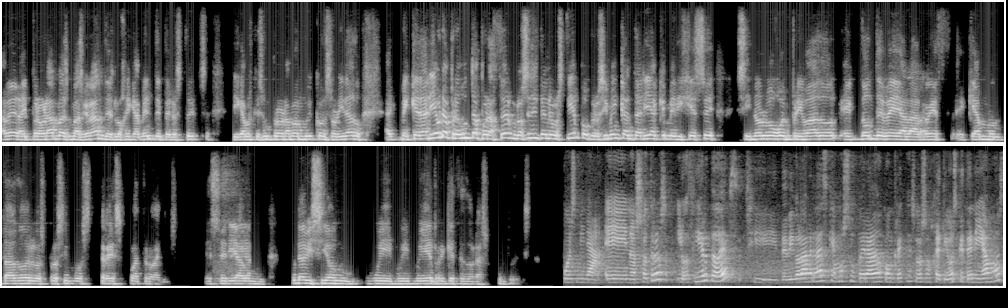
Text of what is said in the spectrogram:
a ver, hay programas más grandes, lógicamente, pero estoy, digamos que es un programa muy consolidado. Me quedaría una pregunta por hacer, no sé si tenemos tiempo, pero sí me encantaría que me dijese, si no luego en privado, eh, dónde ve a la red eh, que han montado en los próximos tres, cuatro años. sería una visión muy, muy, muy enriquecedora a su punto de vista. Pues mira, eh, nosotros lo cierto es, si te digo la verdad, es que hemos superado con creces los objetivos que teníamos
